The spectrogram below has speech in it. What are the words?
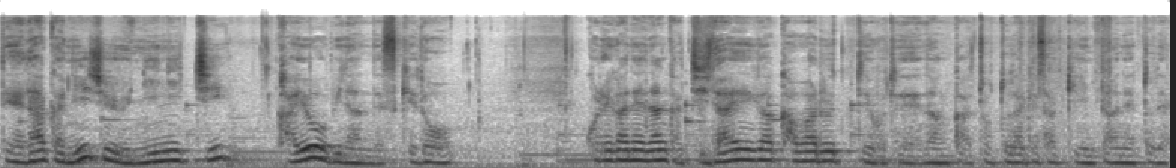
でなんか22日火曜日なんですけどこれがねなんか時代が変わるっていうことでなんかちょっとだけさっきインターネットで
